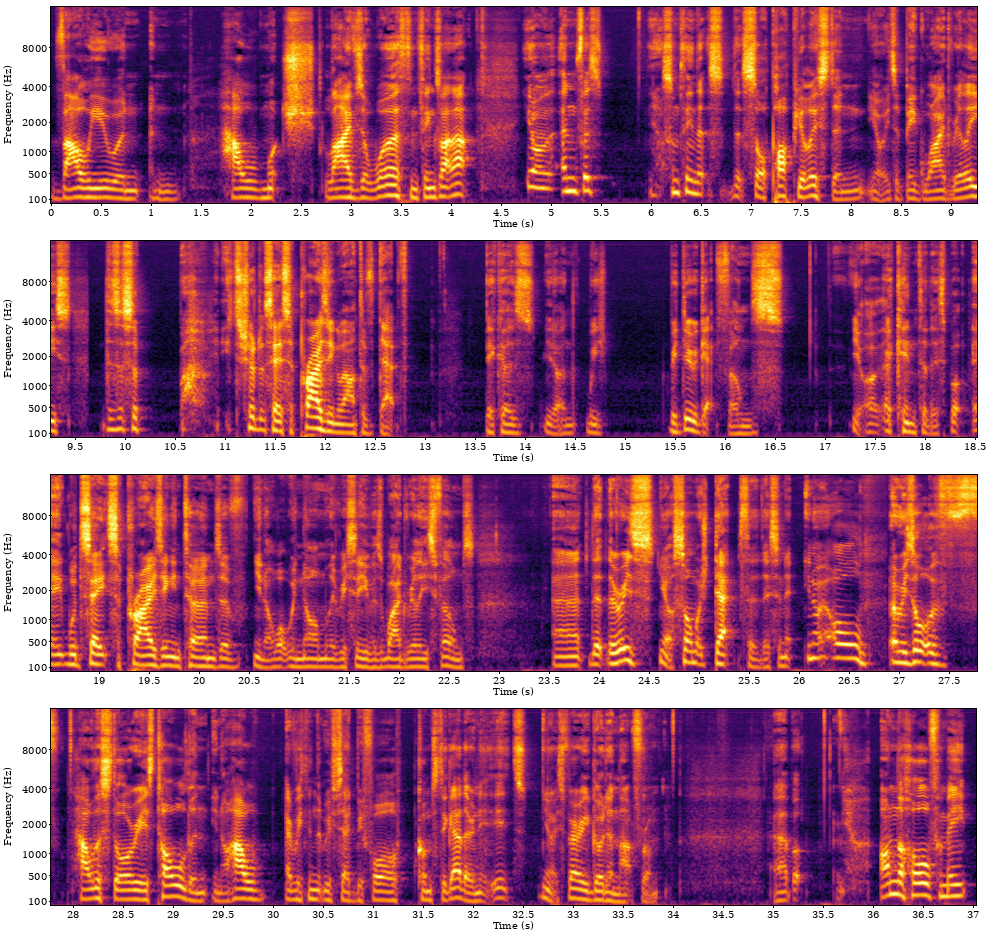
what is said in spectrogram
value and and how much lives are worth, and things like that. You know, and for you know, something that's that's so populist and you know, it's a big wide release. There's a, it shouldn't say a surprising amount of depth, because you know we we do get films you know, akin to this, but it would say it's surprising in terms of you know what we normally receive as wide release films. Uh, that there is you know so much depth to this, and it you know it all a result of how the story is told, and you know how everything that we've said before comes together, and it, it's you know it's very good on that front. Uh, but on the whole, for me,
